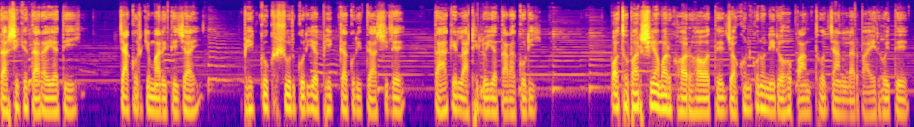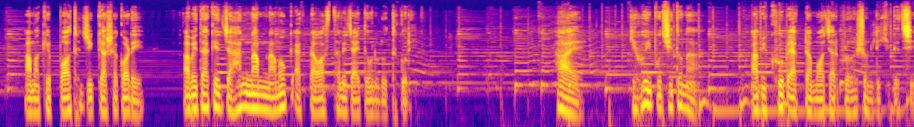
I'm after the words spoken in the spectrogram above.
দাসীকে তাড়াইয়া দিই, চাকরকে মারিতে যাই ভিক্ষুক সুর করিয়া ভিক্ষা করিতে আসিলে তাহাকে লাঠি লইয়া তাড়া করি। পথপার্শ্বে আমার ঘর হওয়াতে যখন কোনো নিরহ পান্থ জানলার বাহির হইতে আমাকে পথ জিজ্ঞাসা করে, আমি তাকে জাহান্নাম নামক একটা অস্থানে যাইতে অনুরোধ করি। হায়, কেহই বুঝিত না, আমি খুব একটা মজার প্রহসন লিখিতেছি।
